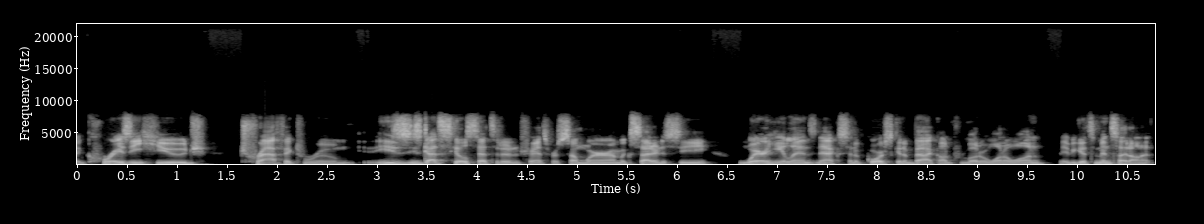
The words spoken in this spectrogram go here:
a crazy, huge, trafficked room. He's he's got skill sets that are to transfer somewhere. I'm excited to see where he lands next, and of course, get him back on Promoter 101. Maybe get some insight on it.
